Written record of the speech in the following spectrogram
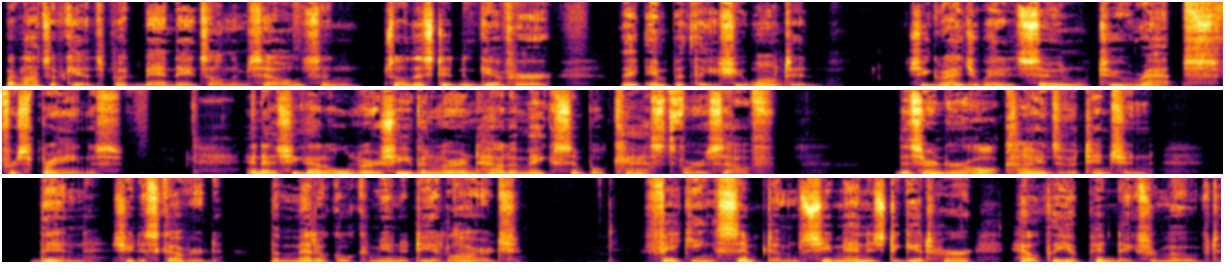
But lots of kids put band aids on themselves, and so this didn't give her the empathy she wanted. She graduated soon to wraps for sprains. And as she got older, she even learned how to make simple casts for herself. This earned her all kinds of attention. Then she discovered the medical community at large. Faking symptoms, she managed to get her healthy appendix removed.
